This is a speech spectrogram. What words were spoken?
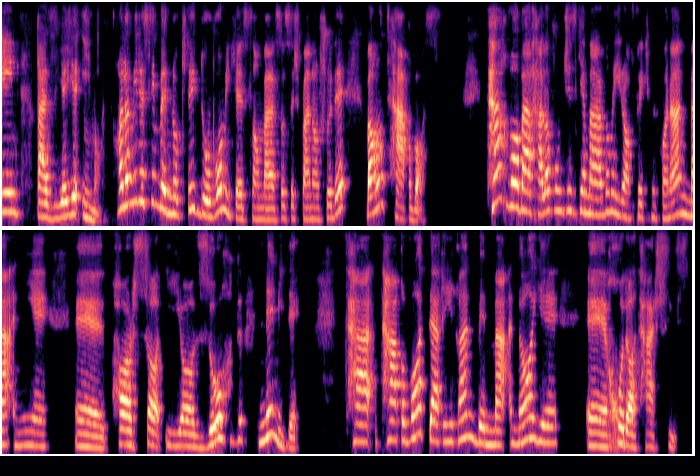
این قضیه ایمان. حالا می‌رسیم به نکته دومی که اسلام بر اساسش بنا شده و اون تقواست. تقوا برخلاف اون چیزی که مردم ایران فکر می‌کنن معنی پارسایی یا زهد نمیده. تقوا دقیقا به معنای خدا ترسی است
